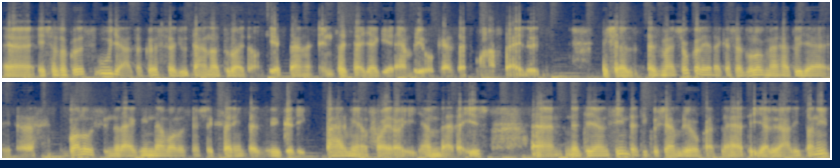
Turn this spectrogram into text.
uh, és azok össz, úgy álltak össze, hogy utána tulajdonképpen, mint hogyha egy egér embrió kezdett volna fejlődni. És ez, ez már sokkal érdekesebb dolog, mert hát ugye valószínűleg minden valószínűség szerint ez működik bármilyen fajra így emberre is. Egy ilyen szintetikus embriókat lehet így előállítani,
